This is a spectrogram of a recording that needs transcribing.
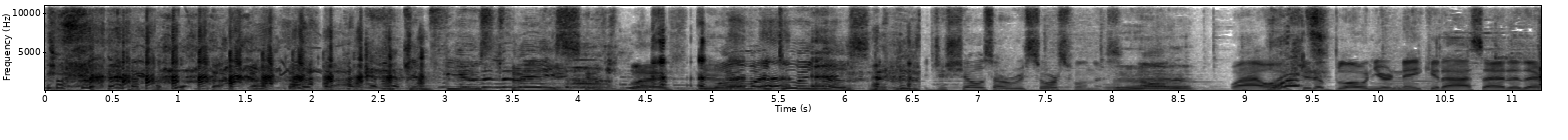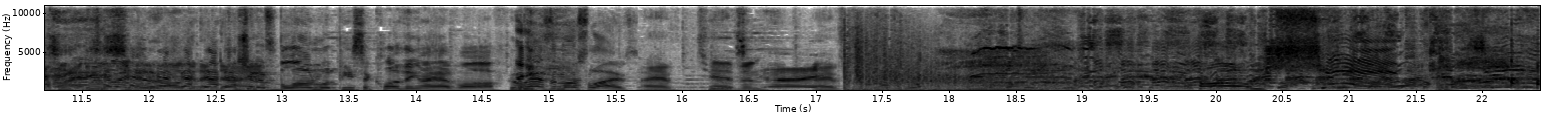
Splash, Why am I doing this? It just shows our resourcefulness. Oh, wow, I should have blown your naked ass out of there. I feel like we're all gonna I should have blown what piece of clothing I have off. Who has the most lives? I have two. Evan. I have. Oh shit! Oh,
